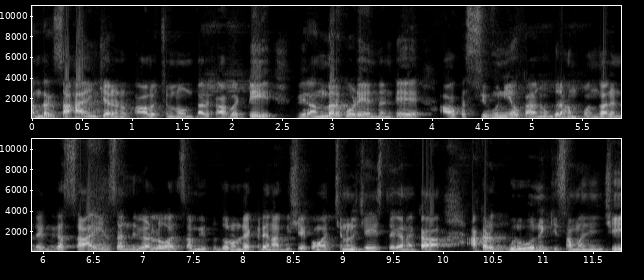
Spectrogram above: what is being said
అందరికి సహాయం చేయాలని ఒక ఆలోచనలో ఉంటారు కాబట్టి వీరందరూ కూడా ఏంటంటే ఆ ఒక శివుని యొక్క అనుగ్రహం పొందాలంటే కనుక సాయం సంధి వేళలో వారి సమీప దూరంలో ఎక్కడైనా అభిషేకం అర్చనలు చేయిస్తే కనుక అక్కడ గురువునికి సంబంధించి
